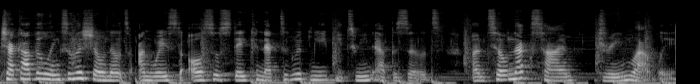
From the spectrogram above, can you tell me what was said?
Check out the links in the show notes on ways to also stay connected with me between episodes. Until next time, dream loudly.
